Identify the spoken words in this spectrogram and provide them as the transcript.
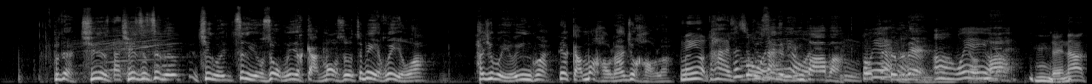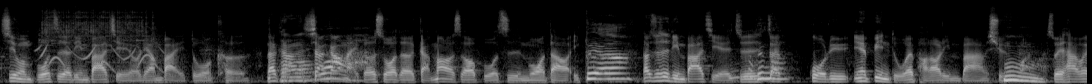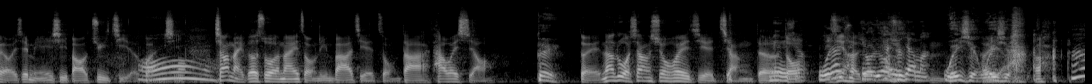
不是，其实其实这个结果这个有时候我们有感冒的时候，这边也会有啊。它就会有硬块，那感冒好了它就好了。没有，它还是就是个淋巴吧，对不对？嗯，我也有。对，那其实我们脖子的淋巴结有两百多颗。那刚刚像刚刚乃哥说的，感冒的时候脖子摸到一颗，对啊，那就是淋巴结，就是在过滤，因为病毒会跑到淋巴循环，所以它会有一些免疫细胞聚集的关系。像奶哥说的那一种淋巴结肿大，它会小。对对，那如果像秀慧姐讲的，都已经很要看一下吗？危险危险啊！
